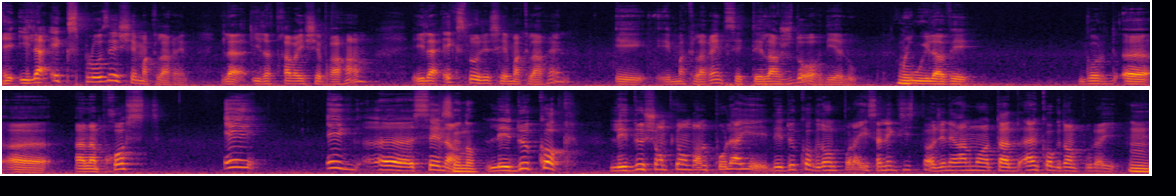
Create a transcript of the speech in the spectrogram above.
Et il a explosé chez McLaren. Il a, il a travaillé chez Braham, il a explosé chez McLaren. Et, et McLaren, c'était l'âge d'or d'Yellow, où il avait Gord, euh, euh, Alain Prost et, et Senna, les deux coqs les deux champions dans le poulailler, les deux coqs dans le poulailler, ça n'existe pas. Généralement, tu as un coq dans le poulailler. Hmm.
